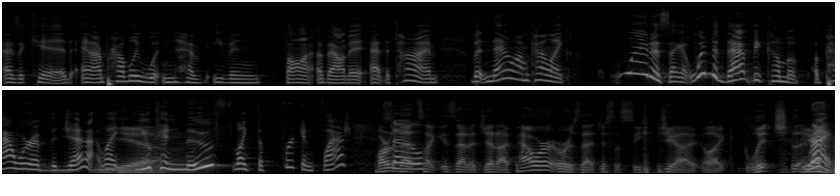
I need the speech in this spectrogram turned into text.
as a kid, and I probably wouldn't have even thought about it at the time. But now I'm kind of like, wait a second, when did that become a, a power of the Jedi? Like you can move like the freaking Flash. Part so, of that's like, is that a Jedi power or is that just a CGI like glitch? that right.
